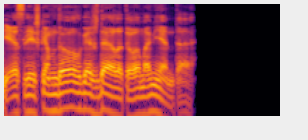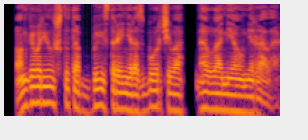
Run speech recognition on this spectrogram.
«Я слишком долго ждал этого момента». Он говорил что-то быстро и неразборчиво, а Ламия умирала.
